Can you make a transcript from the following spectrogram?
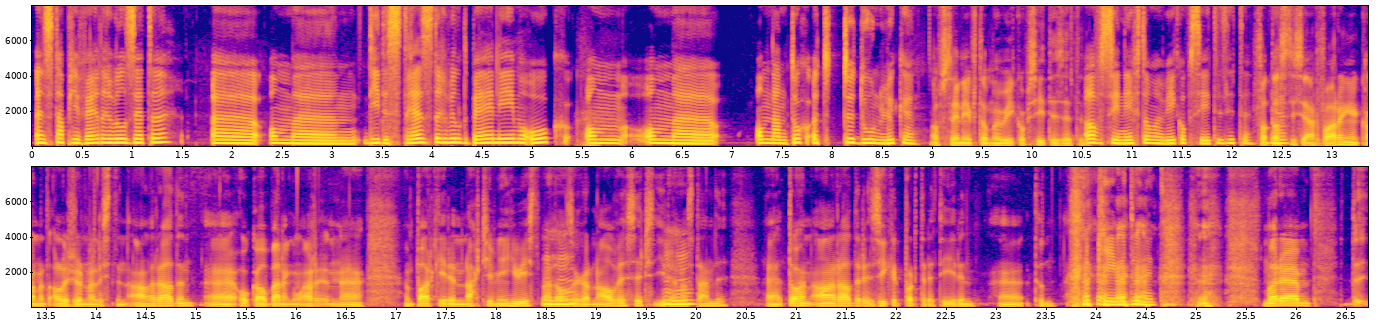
een stapje verder wil zetten. Eh, om, ehm, die de stress er wil bijnemen ook. Om, om, eh, om dan toch het te doen lukken. Of zijn heeft om een week op zee te zitten. Of zin heeft om een week op zee te zitten. Fantastische ervaring, ik kan het alle journalisten aanraden. Eh, ook al ben ik maar een, een paar keer een nachtje mee geweest met Mhm. onze garnaalvissers hier in Mhm. Oostende. Toch een aanrader, zeker portretteren doen. Ja. Oké, we doen het. Maar ehm, de-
